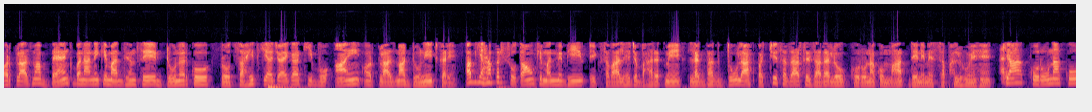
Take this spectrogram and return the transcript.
और प्लाज्मा बैंक बनाने के माध्यम से डोनर को प्रोत्साहित किया जाएगा कि वो आए और प्लाज्मा डोनेट करें। अब यहाँ पर श्रोताओं के मन में भी एक सवाल है जब भारत में लगभग दो लाख पच्चीस हज़ार से ज़्यादा लोग कोरोना को मात देने में सफल हुए हैं क्या कोरोना को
